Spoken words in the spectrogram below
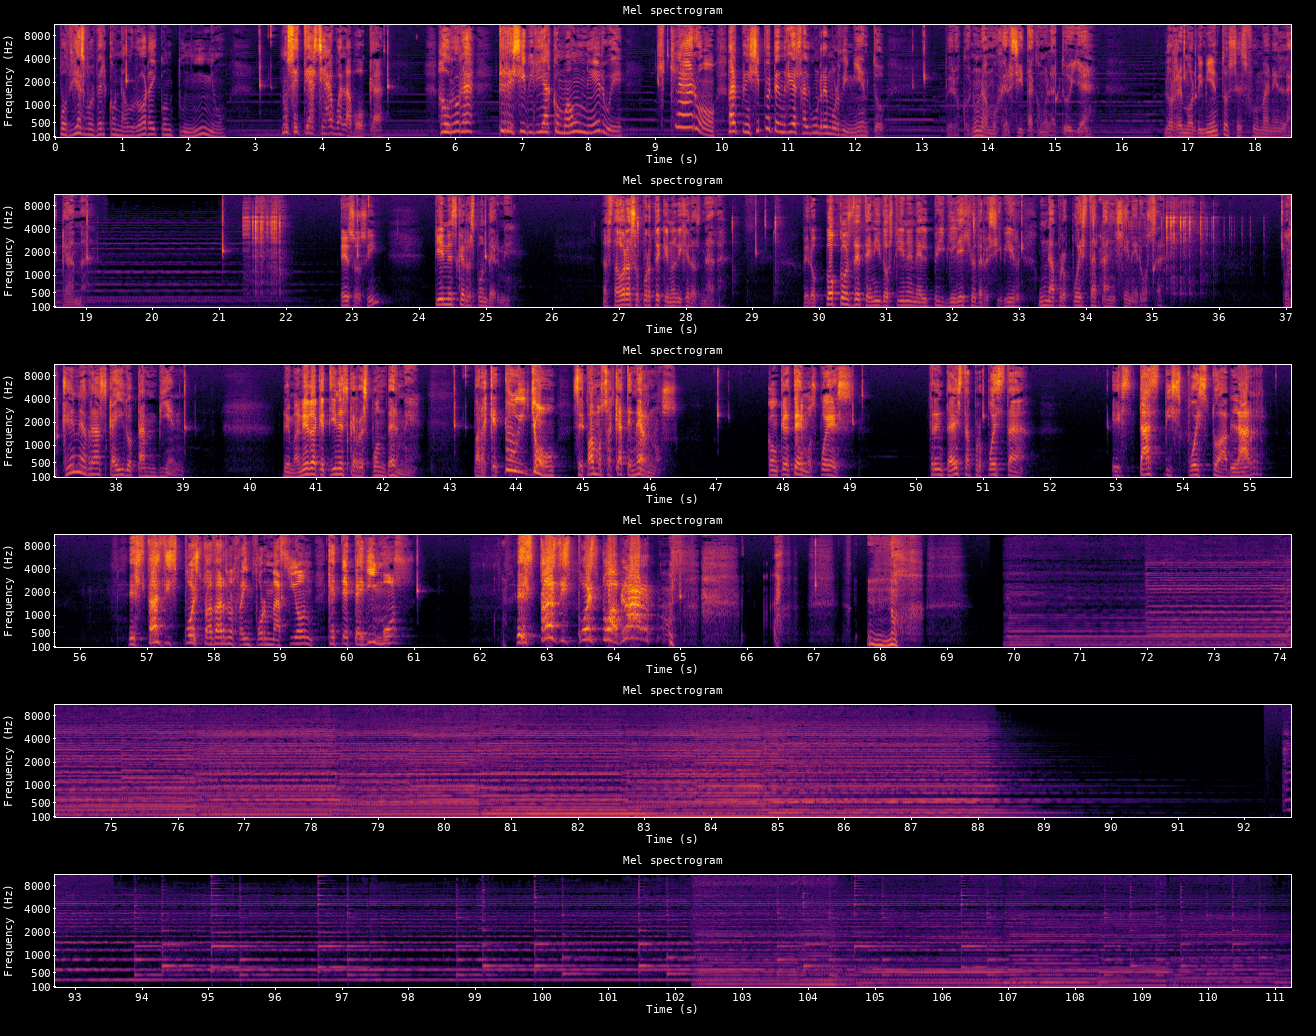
Podrías volver con Aurora y con tu niño. ¿No se te hace agua la boca? Aurora te recibiría como a un héroe. Y claro, al principio tendrías algún remordimiento pero con una mujercita como la tuya, los remordimientos se esfuman en la cama. Eso sí, tienes que responderme. Hasta ahora soporté que no dijeras nada. Pero pocos detenidos tienen el privilegio de recibir una propuesta tan generosa. ¿Por qué me habrás caído tan bien? De manera que tienes que responderme para que tú y yo sepamos a qué atenernos. Concretemos, pues, frente a esta propuesta, ¿estás dispuesto a hablar? ¿Estás dispuesto a darnos la información que te pedimos? ¿Estás dispuesto a hablar? No.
